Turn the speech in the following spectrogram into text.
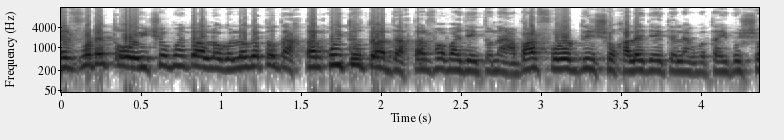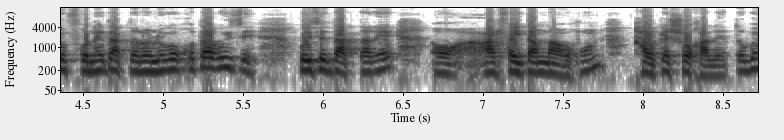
এরপরে তো ওই সময় তো লগে লগে তো ডাক্তার কইতো তো আর ডাক্তার পাওয়া যাইতো না। আবার পরের দিন সকালে যাইতে লাগবে। তাই অবশ্য ফোনে ডাক্তারের লগে কথা কইছে। কইছে, ডাক্তারে আর ফাইতাম না ওখন কালকে সকালে। তবে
